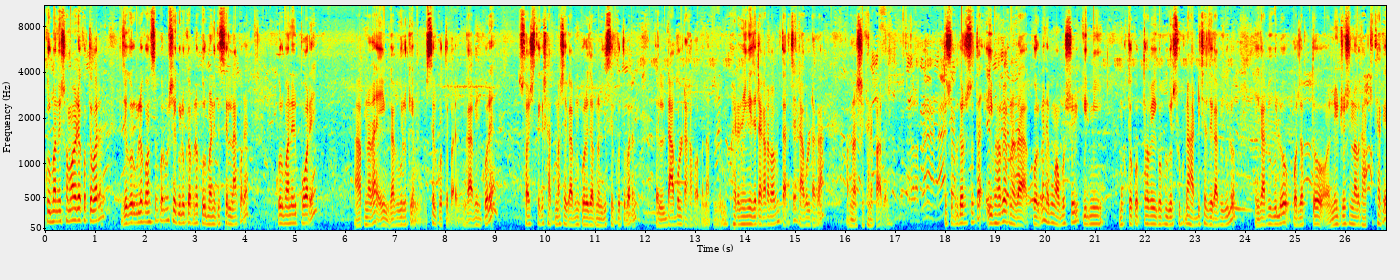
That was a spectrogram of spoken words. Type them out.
কুরবানির সময় এটা করতে পারেন। যে গরুগুলো কনসেপ্ট করবেন সেগুলোকে আপনার কুরবানিতে সেল না করে কুরবানির পরে আপনারা এই গাভিগুলোকে সেল করতে পারেন। গাভিন করে ছয় থেকে সাত মাসে গাভিন করে যে আপনারা যদি সেল করতে পারেন, তাহলে ডাবল টাকা পাবেন আপনি। ফ্যাটেনিংয়ে যে টাকাটা পাবেন, তার চেয়ে ডাবল টাকা আপনারা সেখানে পাবেন। তো সুপ্রদর্শতা এইভাবে আপনারা করবেন এবং অবশ্যই কৃমি মুক্ত করতে হবে এই গাভিগুলো শুকনো হাড্ডি ছাড়া যে গাভিগুলো এই গাভিগুলো পর্যাপ্ত নিউট্রিশনাল ঘাটতি থাকে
